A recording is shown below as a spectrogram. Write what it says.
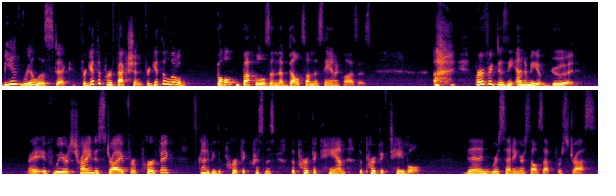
be realistic. Forget the perfection. Forget the little buckles and the belts on the Santa Clauses. perfect is the enemy of good, right? If we're trying to strive for perfect, it's got to be the perfect Christmas, the perfect ham, the perfect table. Then we're setting ourselves up for stress.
